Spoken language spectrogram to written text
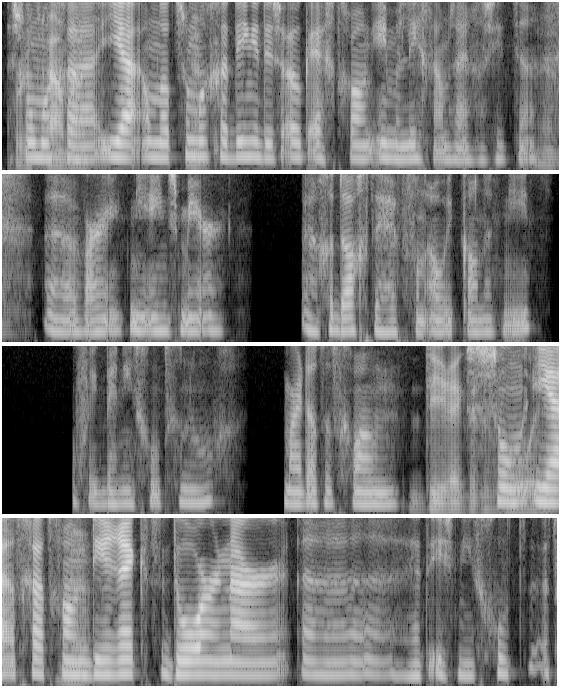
Voor de sommige, ja, omdat sommige dingen dus ook echt gewoon in mijn lichaam zijn gaan zitten. Ja. eh, waar ik niet eens meer een gedachte heb van, oh, ik kan het niet. Of ik ben niet goed genoeg. Maar dat het gewoon Direct het Som- gevoel is. ja, het gaat gewoon Ja. direct door naar eh, het is niet goed. Het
